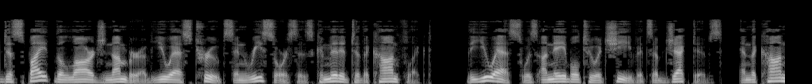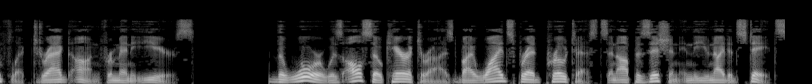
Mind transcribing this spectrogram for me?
Despite the large number of U.S. troops and resources committed to the conflict, the U.S. was unable to achieve its objectives, and the conflict dragged on for many years. The war was also characterized by widespread protests and opposition in the United States,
